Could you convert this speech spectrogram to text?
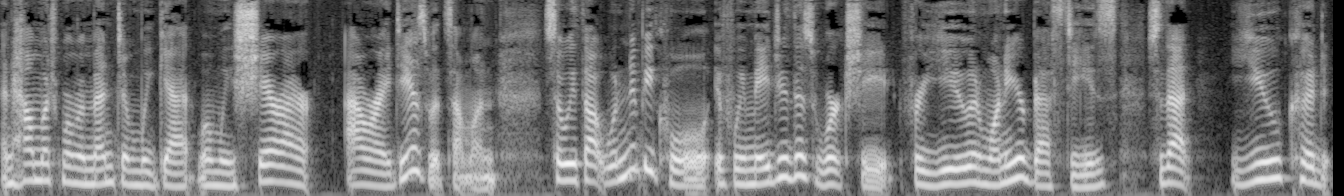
and how much more momentum we get when we share our, our ideas with someone. So we thought, wouldn't it be cool if we made you this worksheet for you and one of your besties so that you could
